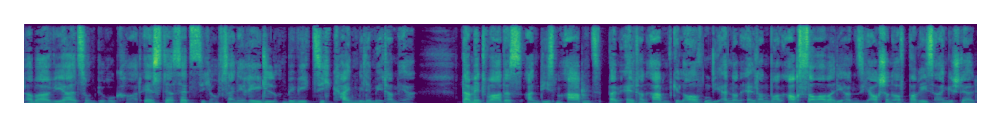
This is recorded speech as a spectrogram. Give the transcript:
aber wie halt so ein Bürokrat ist, der setzt sich auf seine Regel und bewegt sich keinen Millimeter mehr. Damit war das an diesem Abend beim Elternabend gelaufen. Die anderen Eltern waren auch sauer, weil die hatten sich auch schon auf Paris eingestellt.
